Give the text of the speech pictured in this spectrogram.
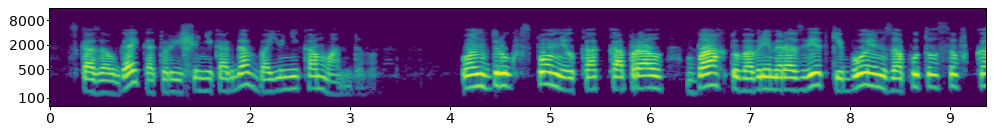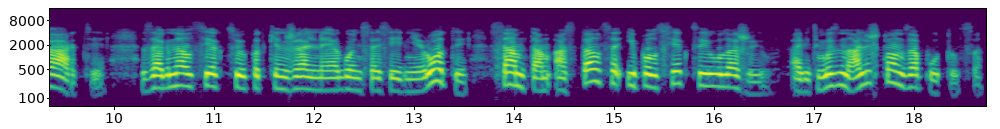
— сказал Гай, который еще никогда в бою не командовал. Он вдруг вспомнил, как капрал Бахту во время разведки боем запутался в карте, загнал секцию под кинжальный огонь соседней роты, сам там остался и полсекции уложил. А ведь мы знали, что он запутался,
